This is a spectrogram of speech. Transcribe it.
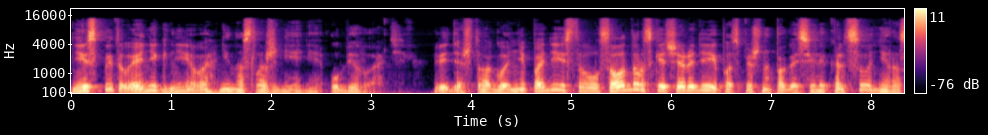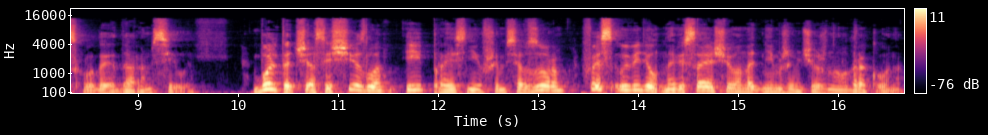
Не испытывая ни гнева, ни наслаждения, убивать. Видя, что огонь не подействовал, саладорские чародеи поспешно погасили кольцо, не расходуя даром силы. Боль тотчас исчезла, и, прояснившимся взором, Фесс увидел нависающего над ним жемчужного дракона.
